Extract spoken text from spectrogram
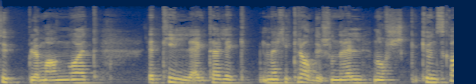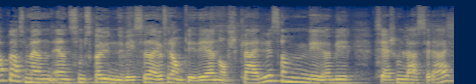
supplement og et, et tillegg til like, mer tradisjonell norsk kunnskap. Da, som en, en, som skal undervise, det er jo framtidige norsklærere som vi, vi ser som lesere her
